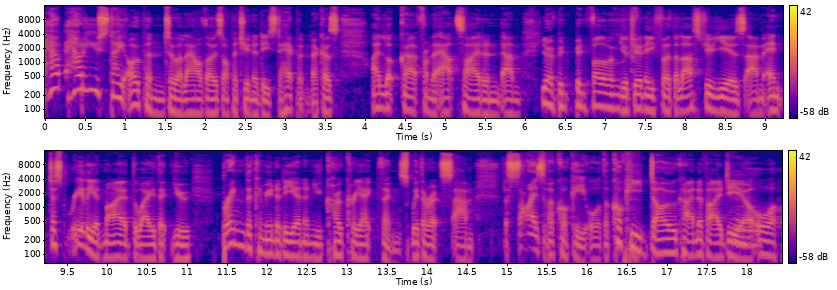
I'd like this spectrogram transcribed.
How, how do you stay open to allow those opportunities to happen? Because I look uh, from the outside and um, you know I've been, been following your journey for the last few years um, and just really admired the way that you bring the community in and you co-create things, whether it's um, the size of a cookie or the cookie dough kind of idea, or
